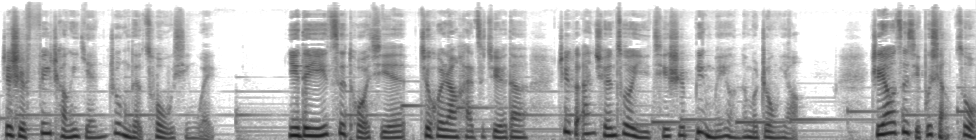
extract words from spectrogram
这是非常严重的错误行为。你的一次妥协就会让孩子觉得这个安全座椅其实并没有那么重要，只要自己不想坐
